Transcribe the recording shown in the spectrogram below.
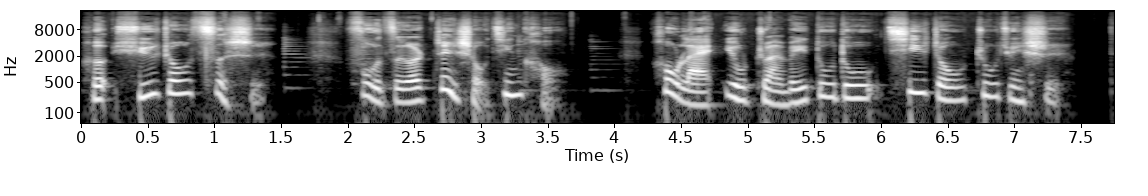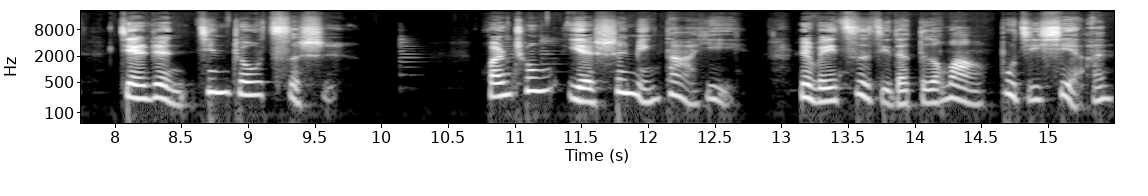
和徐州刺史，负责镇守京口。后来又转为都督七州诸军事，兼任荆州刺史。桓冲也深明大义。认为自己的德望不及谢安，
